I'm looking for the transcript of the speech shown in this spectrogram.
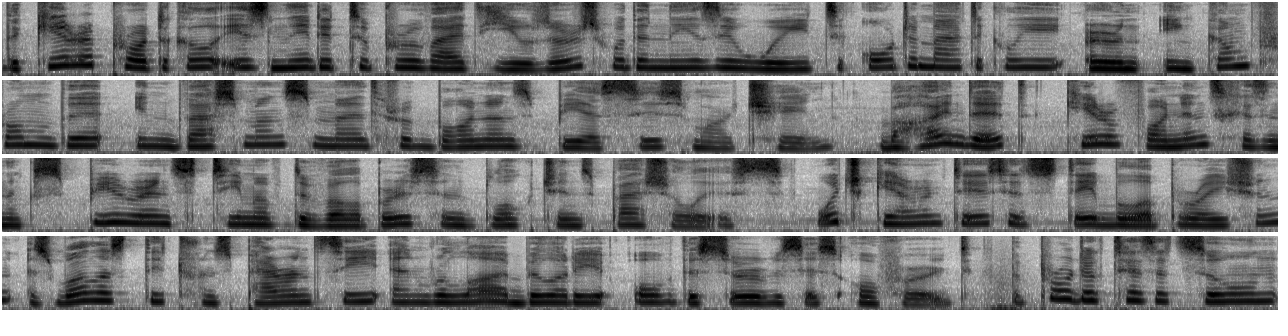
The Kira protocol is needed to provide users with an easy way to automatically earn income from the investments made through Binance BSC smart chain. Behind it, Kira Finance has an experienced team of developers and blockchain specialists, which guarantees its stable operation as well as the transparency and reliability of the services offered. The product has its own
